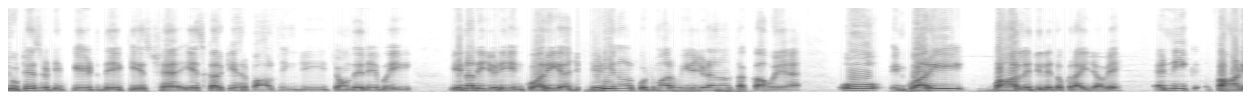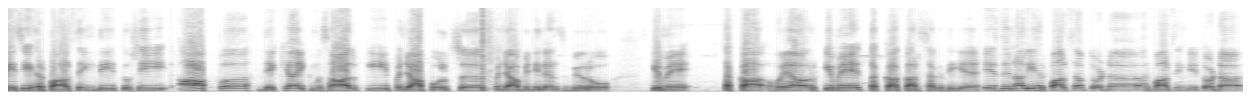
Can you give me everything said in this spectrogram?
ਝੂਠੇ ਸਰਟੀਫਿਕੇਟ ਦੇ ਕੇਸ 'ਚ ਹੈ। ਇਸ ਕਰਕੇ ਹਰਪਾਲ ਸਿੰਘ ਜੀ ਚਾਹੁੰਦੇ ਨੇ ਬਈ ਇਹਨਾਂ ਦੀ ਜਿਹੜੀ ਇਨਕੁਆਰੀ ਹੈ ਜਿਹੜੀ ਇਹਨਾਂ ਨਾਲ ਕੁੱਟਮਾਰ ਹੋਈ ਹੈ, ਜਿਹੜਾ ਇਹਨਾਂ ਨਾਲ ਧੱਕਾ ਹੋਇਆ ਹੈ, ਉਹ ਇਨਕੁਆਰੀ ਬਾਹਰਲੇ ਜ਼ਿਲ੍ਹੇ ਤੋਂ ਕਰਾਈ ਜਾਵੇ। ਇੰਨੀ ਕਹਾਣੀ ਸੀ ਹਰਪਾਲ ਸਿੰਘ ਦੀ। ਤੁਸੀਂ ਆਪ ਦੇਖਿਆ ਇੱਕ ਮਿਸਾਲ ਕਿ Punjab police, Punjab vigilance bureau ਕਿਵੇਂ ਧੱਕਾ ਹੋਇਆ ਔਰ ਕਿਵੇਂ ਧੱਕਾ ਕਰ ਸਕਦੀ ਹੈ? ਇਸ ਦੇ ਨਾਲ ਹੀ ਹਰਪਾਲ ਸਾਹਿਬ, ਤੁਹਾਡਾ, ਹਰਪਾਲ ਸਿੰਘ ਜੀ, ਤੁਹਾਡਾ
